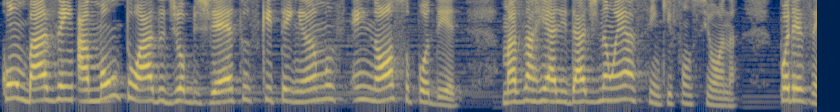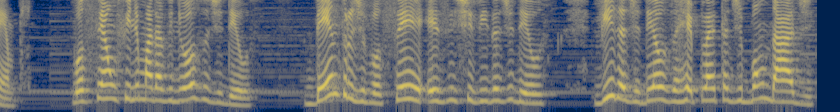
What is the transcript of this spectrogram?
com base em amontoado de objetos que tenhamos em nosso poder, mas na realidade não é assim que funciona. Por exemplo, você é um filho maravilhoso de Deus. Dentro de você existe vida de Deus. Vida de Deus é repleta de bondade.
